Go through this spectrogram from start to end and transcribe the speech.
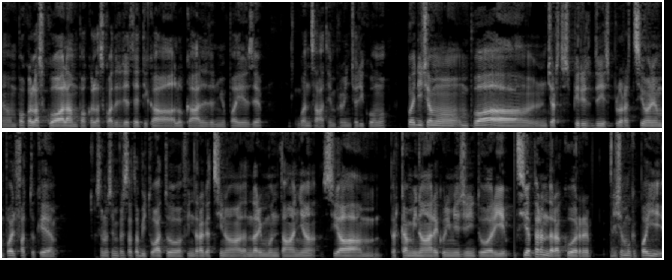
un po' con la scuola, un po' con la squadra di atletica locale del mio paese, Guanzate in provincia di Como. Poi diciamo un po' un certo spirito di esplorazione, un po' il fatto che sono sempre stato abituato fin da ragazzino ad andare in montagna, sia mm, per camminare con i miei genitori, sia per andare a correre. Diciamo che poi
